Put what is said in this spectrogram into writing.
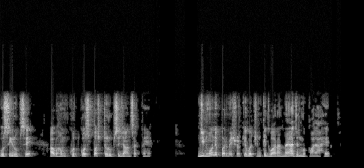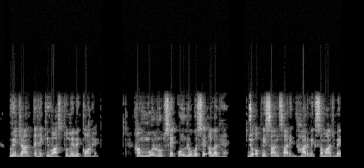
उसी रूप से अब हम खुद को स्पष्ट रूप से जान सकते हैं। जिन्होंने परमेश्वर के वचन के द्वारा नया जन्म पाया है वे जानते हैं कि वास्तव में वे कौन है। हम मूल रूप से उन लोगों से अलग हैं, जो अपनी सांसारिक धार्मिक समाज में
